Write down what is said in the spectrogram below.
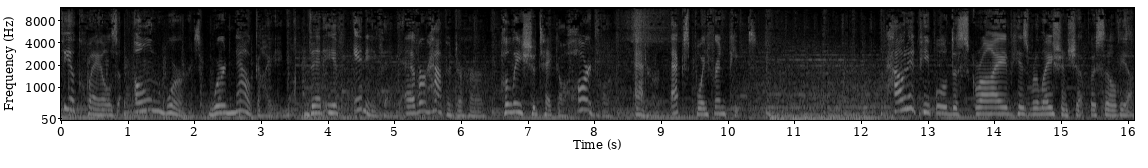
Sylvia Quayle's own words were now guiding that if anything ever happened to her, police should take a hard look at her ex-boyfriend Pete. How did people describe his relationship with Sylvia?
